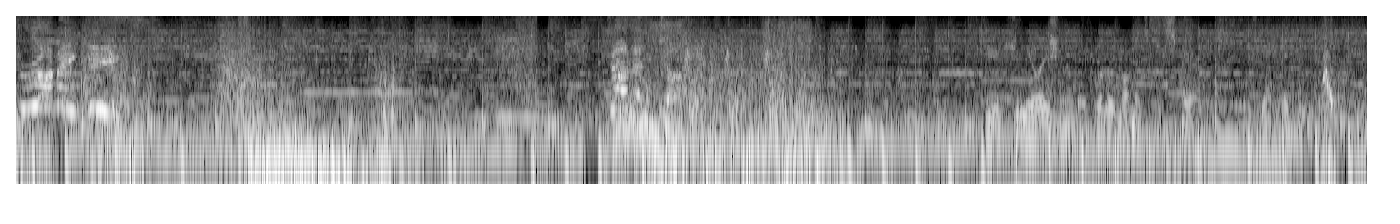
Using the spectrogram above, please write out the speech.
Drumming beat! Done and done! The accumulation of those little moments of despair is what make me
